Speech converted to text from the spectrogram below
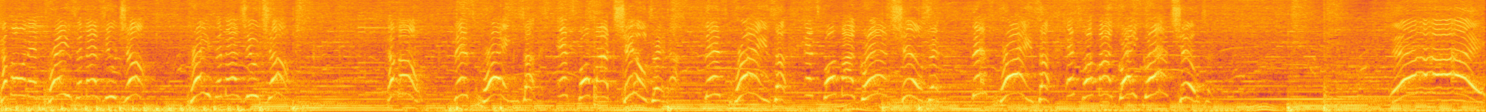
Come on and praise him as you jump. Praise him as you jump. Come on. This praise is for my children. This praise uh, is for my grandchildren. This praise uh, is for my great grandchildren. Yay!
